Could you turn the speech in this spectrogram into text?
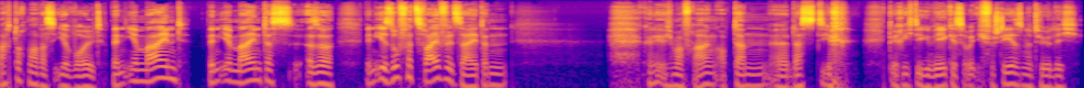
Macht doch mal, was ihr wollt. Wenn ihr meint, wenn ihr meint, dass, also, wenn ihr so verzweifelt seid, dann könnt ihr euch mal fragen, ob dann äh, das die, der richtige Weg ist. Aber ich verstehe es natürlich,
